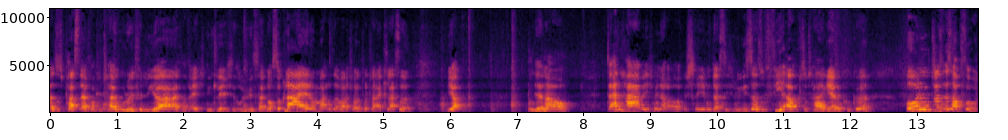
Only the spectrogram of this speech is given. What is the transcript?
also es passt einfach total gut und ich finde Lia einfach echt niedlich. So, sie ist halt noch so klein und macht es aber schon total klasse. Ja, genau. Dann habe ich mir noch aufgeschrieben, dass ich Luisa Sophie auch total gerne gucke. Und das ist auch so.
